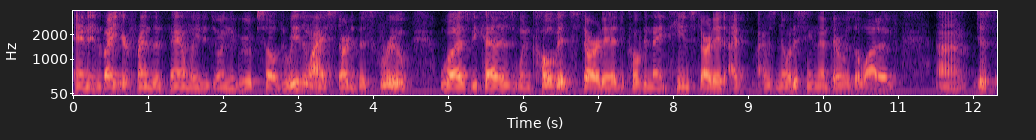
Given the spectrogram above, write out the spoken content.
and invite your friends and family to join the group. So, the reason why I started this group was because when COVID started, COVID 19 started, I, I was noticing that there was a lot of um, just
